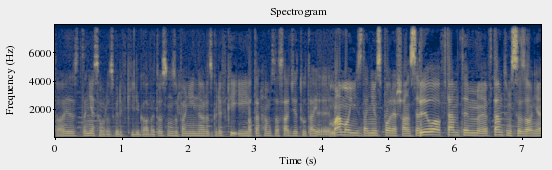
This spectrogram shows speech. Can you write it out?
To, jest, to nie są rozgrywki ligowe, to są zupełnie inne rozgrywki i Tottenham w zasadzie tutaj yy, ma moim zdaniem spore szanse. Było w tamtym, w tamtym sezonie,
